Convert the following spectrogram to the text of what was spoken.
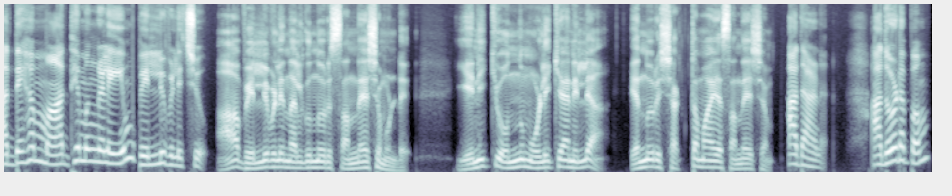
അദ്ദേഹം മാധ്യമങ്ങളെയും വെല്ലുവിളിച്ചു. ആ വെല്ലുവിളി നൽകുന്ന ഒരു സന്ദേശമുണ്ട്. എനിക്കൊന്നും ഒളിക്കാനില്ല. എന്നൊരു ശക്തമായ സന്ദേശം. അതാണ്. അതോടൊപ്പം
